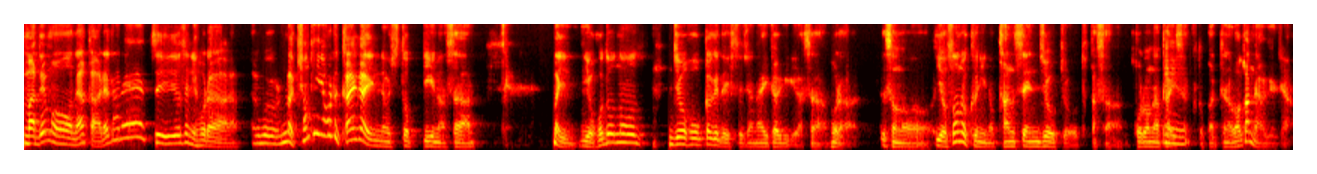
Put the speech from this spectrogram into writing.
まあでも、なんかあれだね。要するにほら、まあ基本的にほら、海外の人っていうのはさ、まあ、よほどの情報をかけてる人じゃない限りはさ、ほら、その、よその国の感染状況とかさ、コロナ対策とかってのは分かんないわけじゃん。うん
